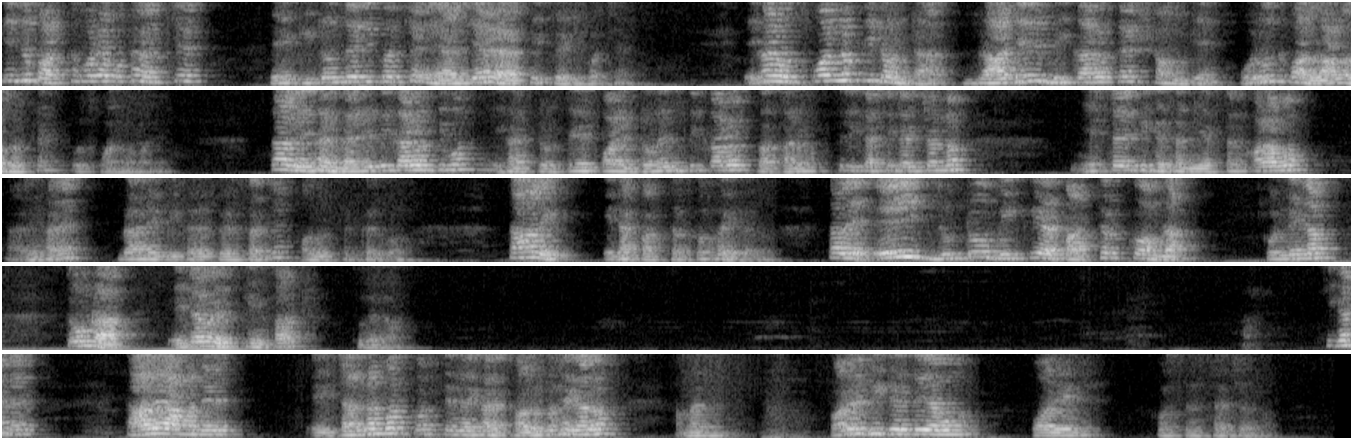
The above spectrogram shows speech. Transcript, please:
কিন্তু পার্থক্যটা কোথায় হচ্ছে? এই কিটোন তৈরি করছে অ্যালডিহাইড অ্যাসিড তৈরি করছে। এখানে উৎপন্ন কিটোনটা ব্লাডের বিকারকের সঙ্গে হলুদ বা লাল অধক্ষেপ উৎপন্ন করে। তাহলে এখানে ব্যাডের বিকারক দিব। এখানে এরপরে টোরেন্স বিকারক বা কার্বক্সিলিক অ্যাসিডের জন্য স্টারিফিকেশন রিয়াকশন করাবো। আর এখানে ব্লাডের বিকারকের সাহায্যে পদক্ষেপ ফেলব। তাহলে এটা পার্থক্য হয়ে গেল। তাহলে এই দুটো বিক্রিয়ার পার্থক্য আমরা করে নিলাম। তোমরা এটার স্ক্রিনশট তুলে নাও। ঠিক আছে? তাহলে আমাদের এই চার নম্বর কোশ্চেন এখানে সলভ হয়ে গেল। আমরা পরের ভিডিওতে যাব, পরের কোশ্চেনটার জন্য।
